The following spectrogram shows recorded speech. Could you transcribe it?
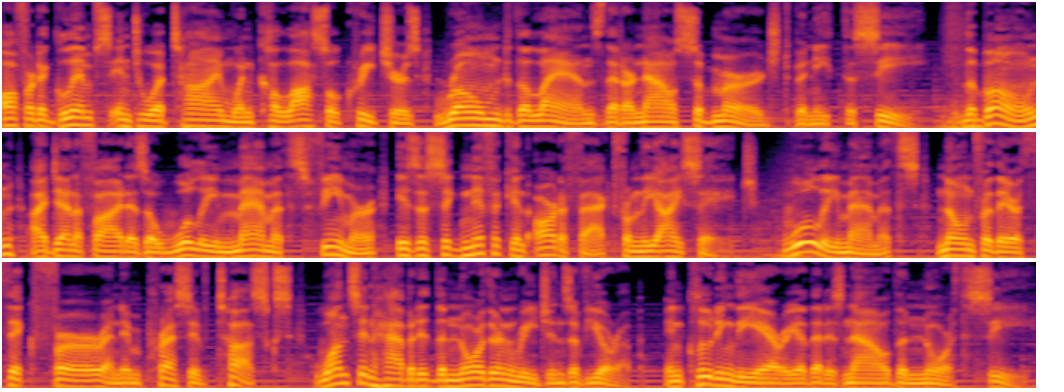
offered a glimpse into a time when colossal creatures roamed the lands that are now submerged beneath the sea. The bone, identified as a woolly mammoth's femur, is a significant artifact from the Ice Age. Woolly mammoths, known for their thick fur and impressive tusks, once inhabited the northern regions of Europe. Including the area that is now the North Sea.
